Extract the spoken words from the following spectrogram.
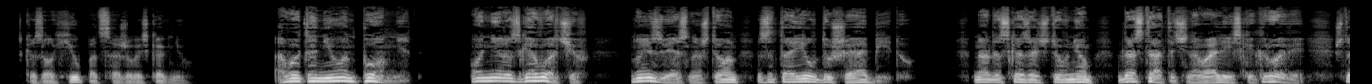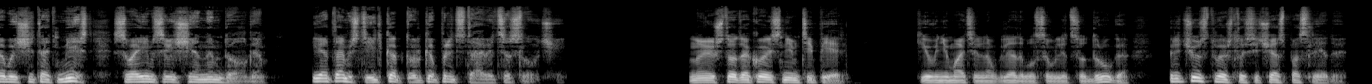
— сказал Хью, подсаживаясь к огню. «А вот они он помнит. Он не разговорчив, но известно, что он затаил в душе обиду. Надо сказать, что в нем достаточно валийской крови, чтобы считать месть своим священным долгом и отомстить, как только представится случай». «Ну и что такое с ним теперь?» Хью внимательно вглядывался в лицо друга, предчувствуя, что сейчас последует.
